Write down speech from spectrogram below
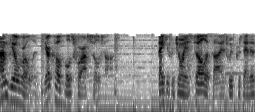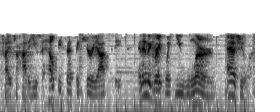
I'm Gil Rowland, your co-host for our Soul Talk. Thank you for joining Sol as I as we present insights on how to use a healthy sense of curiosity and integrate what you learn as you learn.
